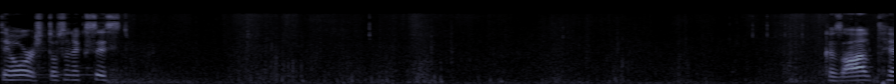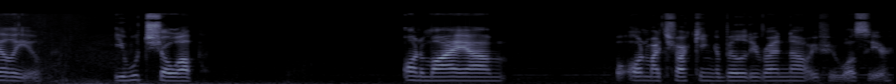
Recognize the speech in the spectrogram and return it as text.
The horse doesn't exist. Cause I'll tell you, it would show up on my um on my tracking ability right now if it was here.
